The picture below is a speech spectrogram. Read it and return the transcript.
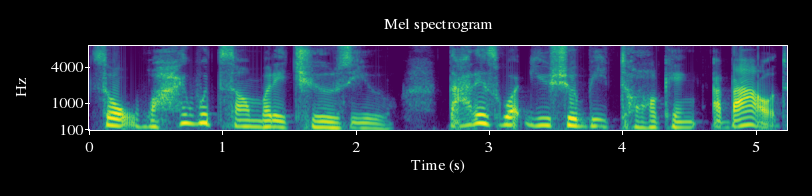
So why would somebody choose you? That is what you should be talking about.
